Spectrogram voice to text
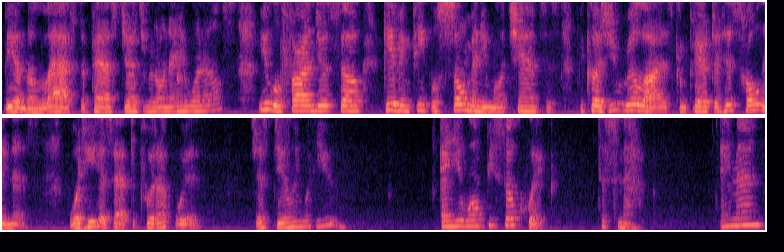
being the last to pass judgment on anyone else. You will find yourself giving people so many more chances because you realize, compared to His holiness, what He has had to put up with just dealing with you. And you won't be so quick to snap. Amen.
